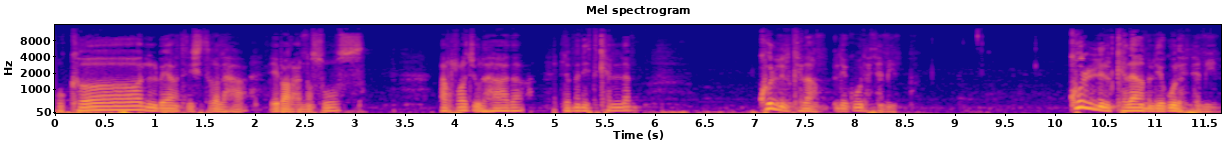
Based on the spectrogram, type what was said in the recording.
وكل البيانات اللي يشتغلها عبارة عن نصوص. الرجل هذا لما يتكلم كل الكلام اللي يقوله ثمين كل الكلام اللي يقوله ثمين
